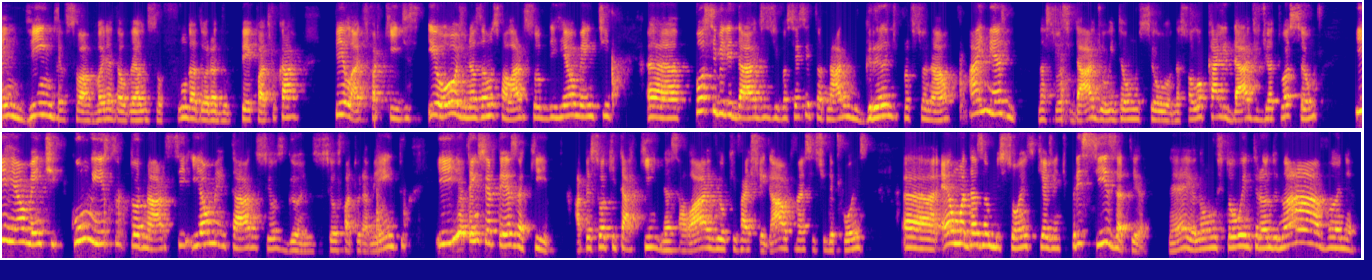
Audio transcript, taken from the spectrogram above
Bem-vindos! Eu sou a Vânia Dalbello, sou fundadora do P4K, Pilates for Kids, e hoje nós vamos falar sobre realmente uh, possibilidades de você se tornar um grande profissional aí mesmo na sua cidade ou então no seu, na sua localidade de atuação e realmente com isso tornar-se e aumentar os seus ganhos, o seu faturamento. E eu tenho certeza que a pessoa que está aqui nessa live, ou que vai chegar, ou que vai assistir depois, uh, é uma das ambições que a gente precisa ter. Né? Eu não estou entrando na, ah, Vânia,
